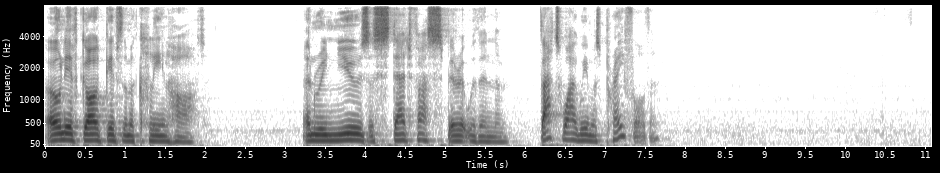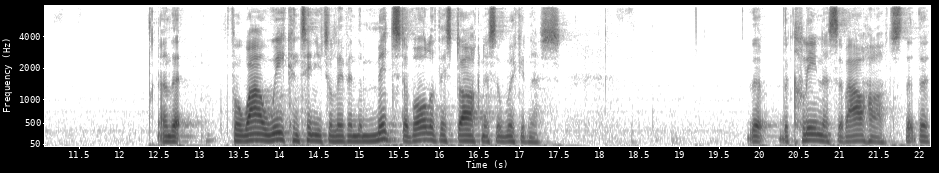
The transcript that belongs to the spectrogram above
Only if God gives them a clean heart and renews a steadfast spirit within them. That's why we must pray for them. And that for while we continue to live in the midst of all of this darkness and wickedness, the, the cleanness of our hearts, that the,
